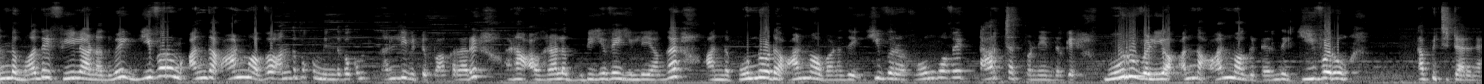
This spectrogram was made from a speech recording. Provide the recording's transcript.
அந்த மாதிரி ஃபீல் ஆனதுமே இவரும் அந்த ஆன்மாவை அந்த பக்கம் இந்த பக்கம் தள்ளி விட்டு பார்க்கறாரு. ஆனால் அவரால் முடியவே இல்லையாங்க. அந்த பொண்ணோட ஆன்மாவானது இவரை ரொம்பவே டார்ச்சர் பண்ணியிருந்திருக்கு. ஒரு வழியாக அந்த ஆன்மா கிட்ட இருந்து இவரும் தப்பிச்சிட்டாருங்க.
